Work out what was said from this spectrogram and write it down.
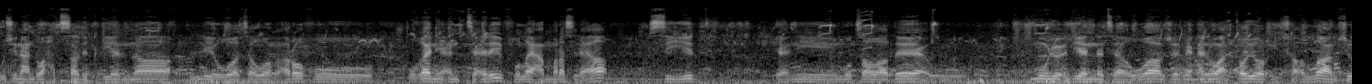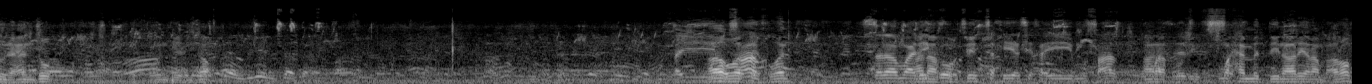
وجينا عند واحد الصديق ديالنا اللي هو تا هو معروف. وغني عن التعريف والله يعمر سلعة. السيد يعني متواضع ومولوع ديالنا تا هو. جميع أنواع الطيور إن شاء الله نمشيو لعندو الإخوان ديالنا. هو الاخوان السلام عليكم. تحياتي خي مصعب. محمد ديناري راه معروف.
